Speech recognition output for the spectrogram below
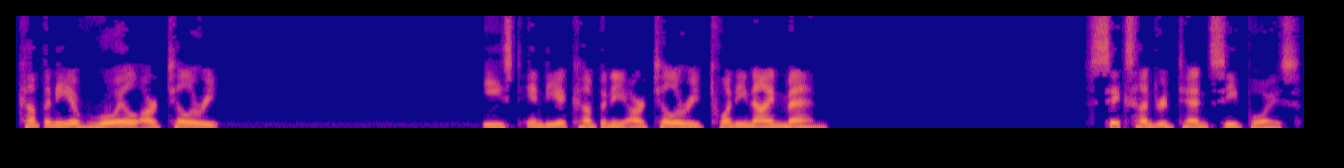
Company of Royal Artillery. East India Company Artillery 29 men. 610 sepoys.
